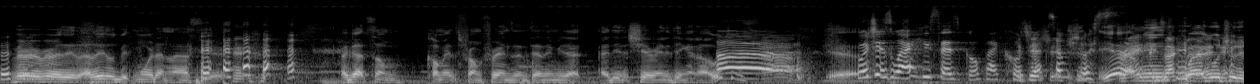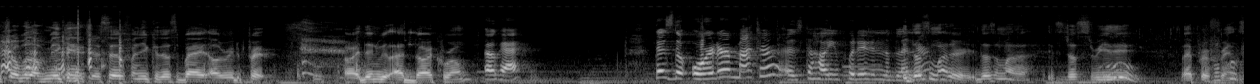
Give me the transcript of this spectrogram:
very, very, little. a little bit more than last year. I got some comments from friends and telling me that I didn't share anything at all. Which, uh, is, yeah. which is why he says go buy Cojac shoes. Yeah, right? I mean, exactly. why go through the trouble of making it yourself when you could just buy it already prepped? All right, then we'll add dark rum. Okay. Does the order matter as to how you put it in the blender? It doesn't matter. It doesn't matter. It's just really. Ooh by preference.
